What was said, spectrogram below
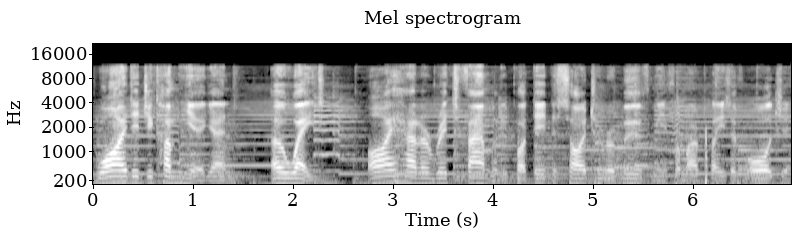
Why did you come here again? Oh wait, I had a rich family, but they decided to remove me from my place of origin.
